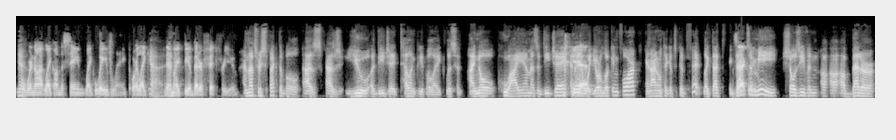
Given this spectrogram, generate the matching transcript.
Yeah. or we're not like on the same like wavelength or like Yeah, there and- might be a better fit for you. and that's respectable as as you a DJ telling people like, listen, I know who I am as a DJ, and I know what you're looking for, and I don't think it's a good fit. Like that, Exactly. that to me shows even a, a, a better.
